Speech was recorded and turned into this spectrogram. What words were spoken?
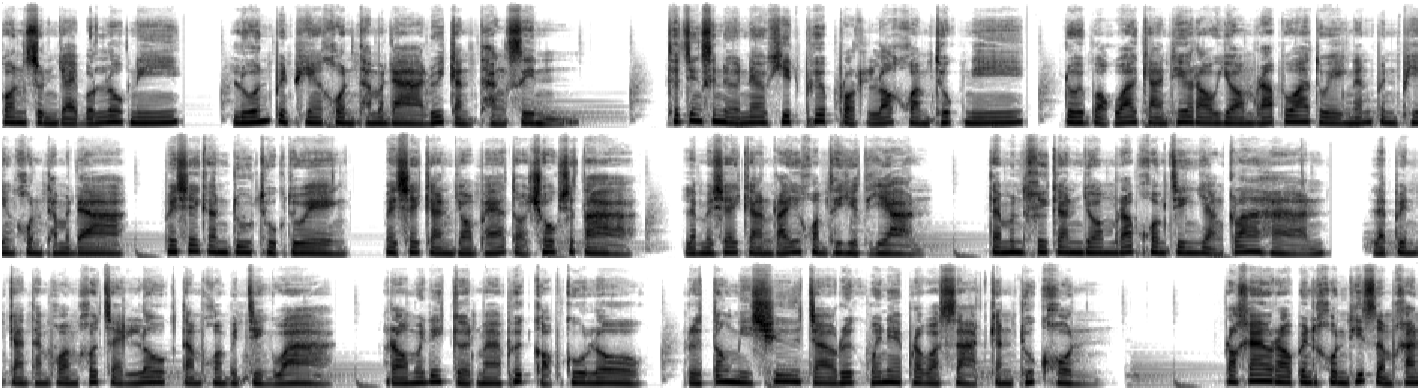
กรส่วนใหญ่บนโลกนี้ ล้วนเป็นเพียงคนธรรมดาด้วยกันทั้งสิ้น ธอจึงเสนอแนวคิดเพื่อปลดล็อกความทุกข์นี้ โดยบอกว่าการที่เรายอมรับว่าตัวเองนั้นเป็นเพียงคนธรรมดา ไม่ใช่การดูถูกตัวเอง ไม่ใช่การยอมแพ้ต่อโชคชะตา และไม่ใช่การไร้ความทะเยอทะยาน แต่มันคือการยอมรับความจริงอย่างกล้าหาญ และเป็นการทำความเข้าใจโลกตามความเป็นจริงว่า เราไม่ได้เกิดมาเพื่อกอบกู้โลก หรือต้องมีชื่อจารึกไว้ในประวัติศาสตร์กันทุกคน เพราะแค่เราเป็นคนที่สำคัญ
